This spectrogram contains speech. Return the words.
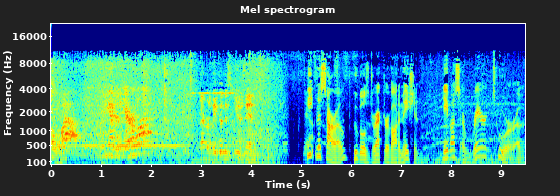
Oh, wow. You have an airlock? Remember, leave the mosquitoes in. Pete Massaro, Google's director of automation, gave us a rare tour of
